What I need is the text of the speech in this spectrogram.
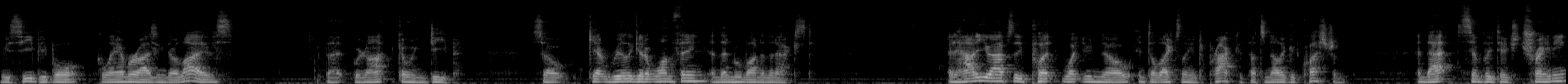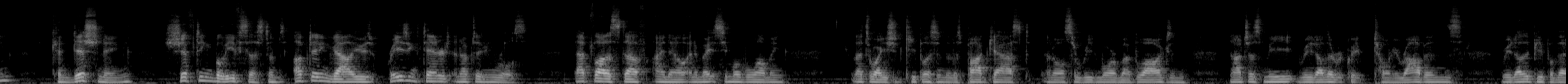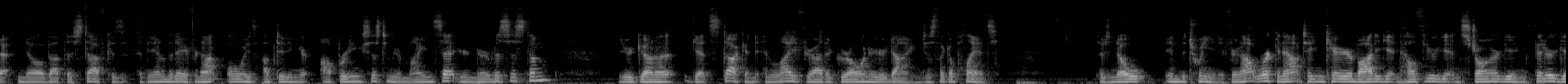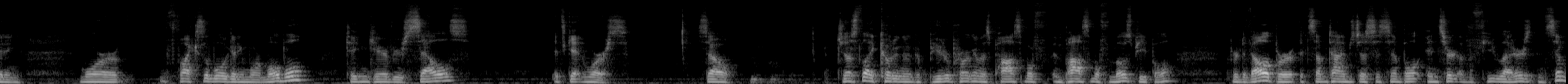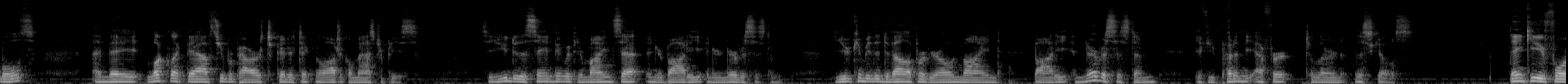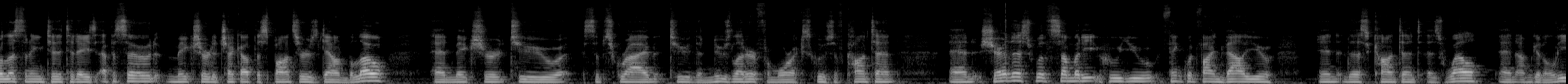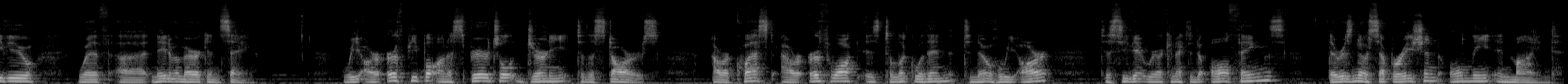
We see people glamorizing their lives but we're not going deep. So get really good at one thing and then move on to the next. And how do you actually put what you know intellectually into practice? That's another good question. And that simply takes training, conditioning, shifting belief systems, updating values, raising standards, and updating rules. That's a lot of stuff, I know, and it might seem overwhelming. That's why you should keep listening to this podcast and also read more of my blogs and not just me, read other great Tony Robbins, read other people that know about this stuff. Because at the end of the day, if you're not always updating your operating system, your mindset, your nervous system, you're gonna get stuck. And in life, you're either growing or you're dying, just like a plant. There's no in between. If you're not working out, taking care of your body, getting healthier, getting stronger, getting fitter, getting more flexible, getting more mobile, taking care of your cells, it's getting worse. So, just like coding a computer program is possible impossible for most people, for a developer, it's sometimes just a simple insert of a few letters and symbols, and they look like they have superpowers to create a technological masterpiece. So you can do the same thing with your mindset and your body and your nervous system. You can be the developer of your own mind, body, and nervous system if you put in the effort to learn the skills. Thank you for listening to today's episode. Make sure to check out the sponsors down below and make sure to subscribe to the newsletter for more exclusive content and share this with somebody who you think would find value in this content as well. And I'm going to leave you with a Native American saying We are Earth people on a spiritual journey to the stars. Our quest, our Earth walk, is to look within, to know who we are, to see that we are connected to all things. There is no separation, only in mind.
